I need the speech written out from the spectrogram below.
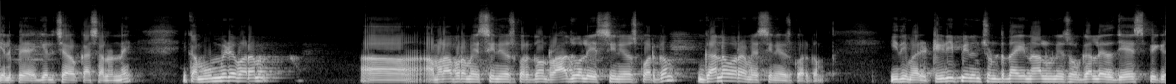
గెలిపే గెలిచే అవకాశాలు ఉన్నాయి. ఇక ముమ్మిడివరం అమలాపురం ఎస్సీ నియోజకవర్గం రాజోలు ఎస్సీ నియోజకవర్గం గన్నవరం ఎస్సీ నియోజకవర్గం. ఇది మరి టీడీపీ నుంచి ఉంటుందా ఈ నాలుగు నియోజకవర్గాలు లేదా జేఎస్పీకి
